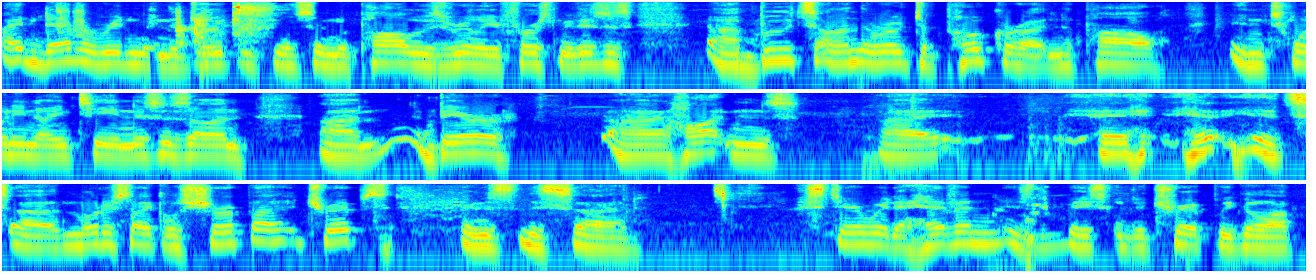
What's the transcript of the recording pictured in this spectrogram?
I'd never ridden in the dirt before, so Nepal was really a first for me. This is uh, Boots on the road to Pokhara, Nepal, in 2019. This is on um, Bear uh, Houghton's. Uh, it's uh, motorcycle Sherpa trips, and it's this uh, Stairway to Heaven is basically the trip. We go up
